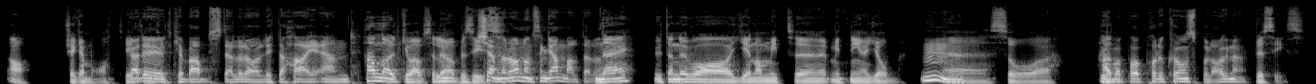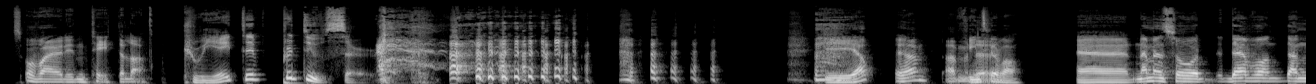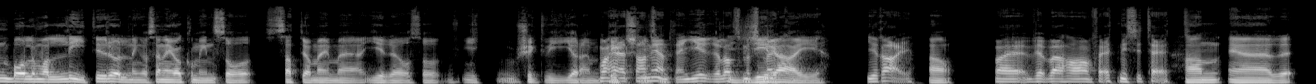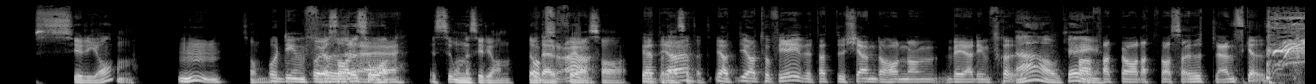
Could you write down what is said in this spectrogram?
ja, käkar mat. Ja, det är enkelt. ett kebabställe då. Lite high-end. Han har ett kebabställe, ja Mm. precis. Känner du honom sen gammalt eller? Nej, utan det var genom mitt, eh, mitt nya jobb. Mm. Eh, så, Du jobbar på produktionsbolag nu. precis. Och vad är din titel där? Creative producer. Japp, Ja, ja fint ska det vara. Eh, nej men så var, den bollen var lite i rullning och sen när jag kom in så satte jag mig med Jirre och så gick, försökte vi göra en Vad pitch. heter han liksom. egentligen? Jirre låter som ett. Jirai. Jirai. Ja. Vad, vad har han för etnicitet? Han är syrian. Mm. Som, Och din fru och jag sa det så. är- Hon är syrian. Det var Också, därför ja. jag sa det på det jag, sättet. jag, jag tog för givet att du kände honom via din fru. Ah, okej. Bara för att båda två ser utländska ut.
